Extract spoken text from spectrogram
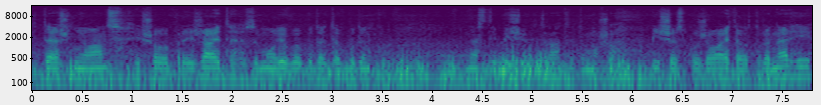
І теж нюанс, якщо ви приїжджаєте зимою, ви будете в будинку нести більше витрати, тому що більше споживаєте електроенергії,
